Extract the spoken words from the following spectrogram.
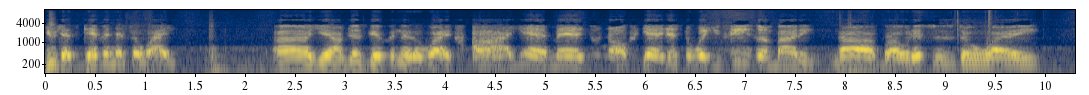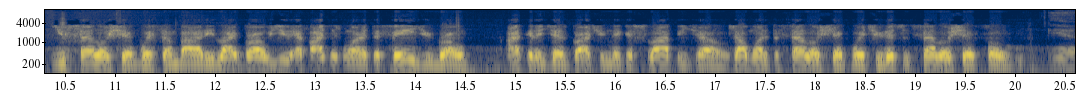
you just giving this away?" Uh, yeah, I'm just giving it away. Oh yeah, man, you know, yeah, this is the way you feed somebody. Nah, bro, this is the way you fellowship with somebody. Like, bro, you if I just wanted to feed you, bro, I could have just brought you niggas sloppy joes. I wanted to fellowship with you. This is fellowship food. Yeah,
